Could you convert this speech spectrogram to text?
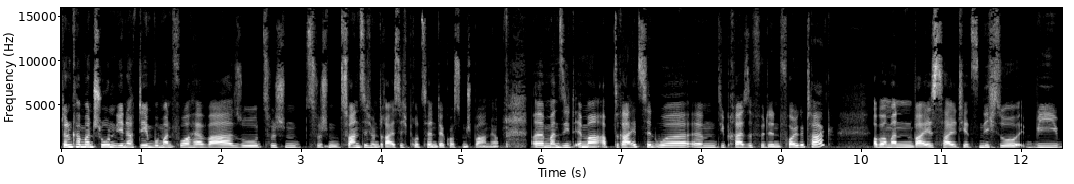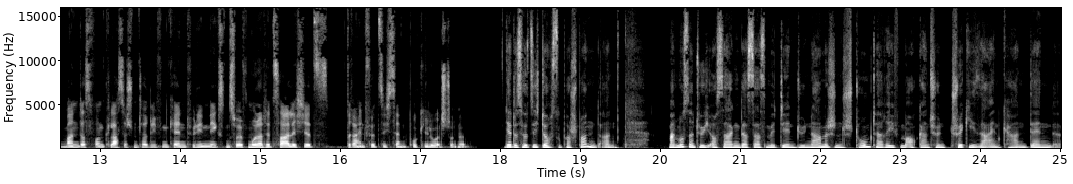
Dann kann man schon, je nachdem, wo man vorher war, so zwischen, zwischen 20 und 30 Prozent der Kosten sparen. Ja. Äh, man sieht immer ab 13 Uhr ähm, die Preise für den Folgetag. Aber man weiß halt jetzt nicht so, wie man das von klassischen Tarifen kennt. Für die nächsten zwölf Monate zahle ich jetzt 43 Cent pro Kilowattstunde. Ja, das hört sich doch super spannend an. Man muss natürlich auch sagen, dass das mit den dynamischen Stromtarifen auch ganz schön tricky sein kann. Denn äh,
